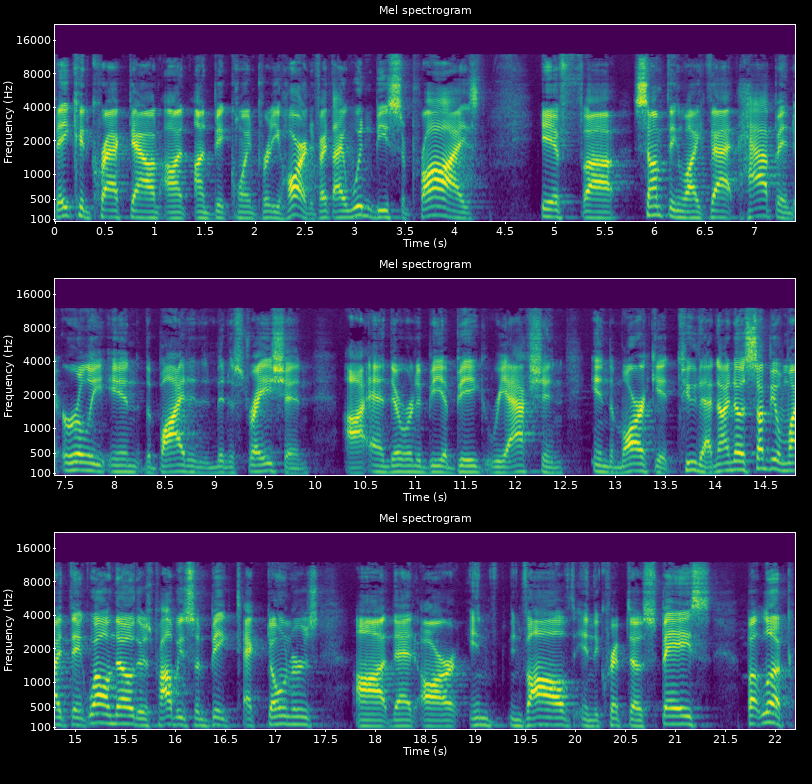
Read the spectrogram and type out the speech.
they could crack down on, on Bitcoin pretty hard. In fact, I wouldn't be surprised if uh, something like that happened early in the Biden administration. Uh, and there were to be a big reaction in the market to that. Now, I know some people might think, well, no, there's probably some big tech donors uh, that are in, involved in the crypto space. But look,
